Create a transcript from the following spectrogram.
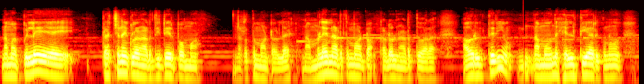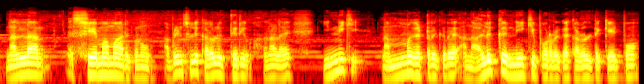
நம்ம பிள்ளையை பிரச்சனைக்குள்ளே நடத்திட்டே இருப்போமா? நடத்த மாட்டோம்ல. நம்மளே நடத்த மாட்டோம். கடவுள் நடத்துவாரா? அவருக்கு தெரியும். நம்ம வந்து ஹெல்த்தியாக இருக்கணும் நல்லா சேமமாக இருக்கணும் அப்படின்னு சொல்லி கடவுளுக்கு தெரியும். அதனால் இன்னைக்கு நம்மகிட்ட இருக்கிற அந்த அழுக்கை நீக்கி போடுறதுக்க கடவுள்கிட்ட கேட்போம்.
